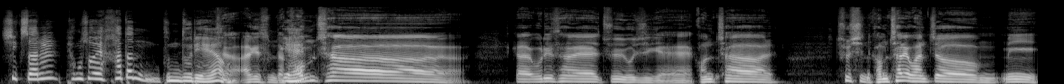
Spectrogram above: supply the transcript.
식사를 평소에 하던 분들이에요. 자, 알겠습니다. 예. 검찰, 그러니까 우리 사회 주요 요직에 검찰 출신, 검찰의 관점이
